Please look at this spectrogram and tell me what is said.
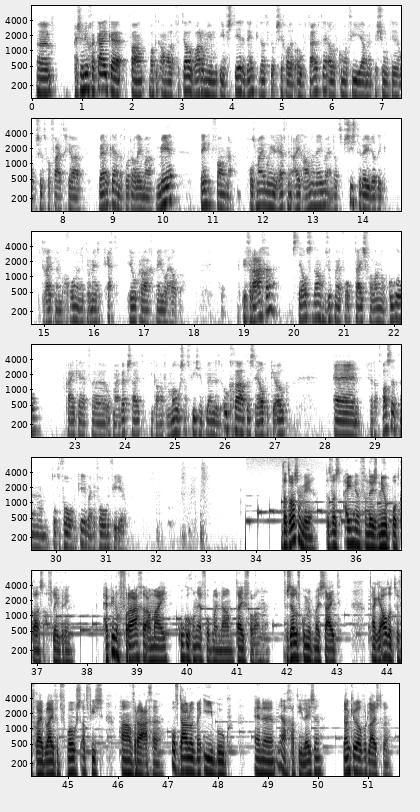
Um, als je nu gaat kijken van wat ik allemaal heb verteld, waarom je moet investeren, denk ik dat ik je op zich wel heb overtuigd. 11,4 jaar met pensioen tegen opzichte van 50 jaar werken en dat wordt alleen maar meer. Denk ik van, nou, volgens mij moet je het heft in eigen handen nemen. En dat is precies de reden dat ik het bedrijf ben begonnen en ik daar mensen echt heel graag mee wil helpen. Heb je vragen? Stel ze dan. Zoek me even op Thijs Verlangen op Google. Of kijk even eh, op mijn website. Je kan een vermogensadvies inplannen. Dat is ook gratis. Dat help ik je ook. En ja, dat was het. En dan tot de volgende keer bij de volgende video. Dat was hem weer. Dat was het einde van deze nieuwe podcast aflevering. Heb je nog vragen aan mij? Google gewoon even op mijn naam, Thijs Verlangen. Vanzelf kom je op mijn site. Daar kan je altijd een vrijblijvend vermogensadvies aanvragen. Of download mijn e-book en uh, ja, gaat die lezen. Dankjewel voor het luisteren.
